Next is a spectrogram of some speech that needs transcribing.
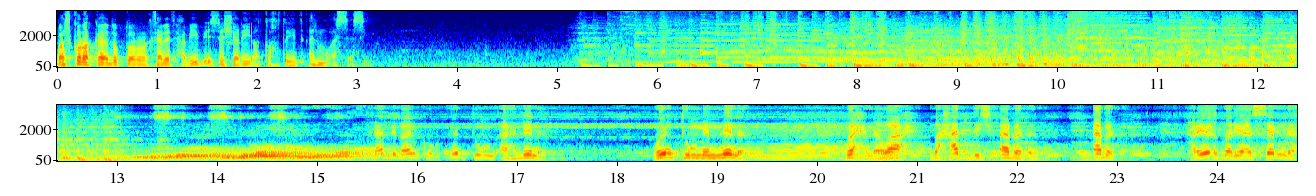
بشكرك دكتور خالد حبيب استشاري التخطيط المؤسسي. خلي بالكم أنتم أهلنا وأنتم مننا وإحنا واحد محدش ابدا ابدا. هيقدر يقسمنا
